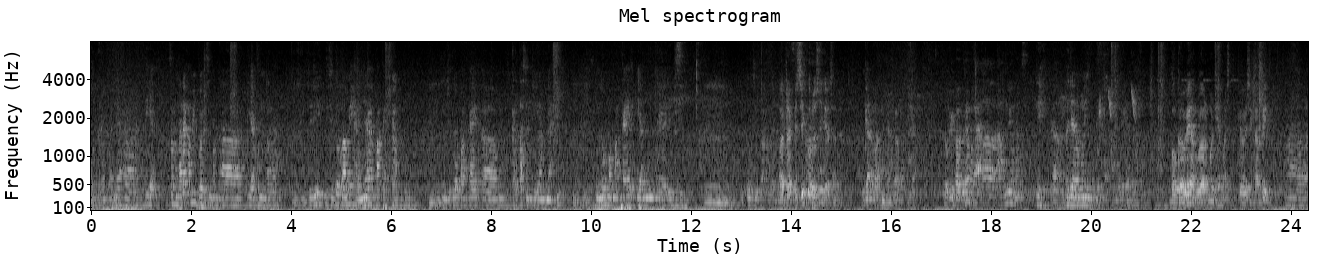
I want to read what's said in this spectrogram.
beberapanya uh, iya sementara kami buat semen, uh, ya sementara. Jadi di situ kami hanya pakai bambu dan juga pakai um, kertas yang dilaminasi belum memakai yang dari besi. Hmm. Itu sih pak. Ada visi korupsi nggak sana? Enggak Pak. Enggak Pak. Enggak. Lebih bagusnya pakai aluminium Mas. Ih, dari aluminium. Mau gawe yang gue aluminium mas, gawe sing api. Uh,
